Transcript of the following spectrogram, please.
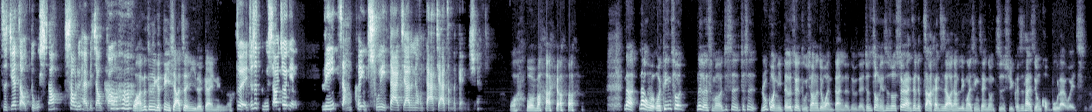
直接找毒枭效率还比较高。哇，那就是一个地下正义的概念了。对，就是毒枭就有点里长可以处理大家的那种大家长的感觉。哇，我妈呀！那那我我听说那个什么，就是就是，如果你得罪毒枭，那就完蛋了，对不对？就是重点是说，虽然这个乍看之下好像另外形成一种秩序，可是它也是用恐怖来维持的。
